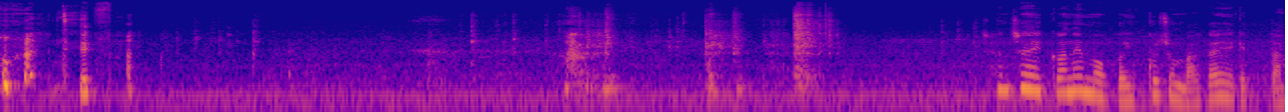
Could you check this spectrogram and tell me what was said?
헐 대박 천천히 꺼내 먹어. 입구 좀 막아야겠다.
